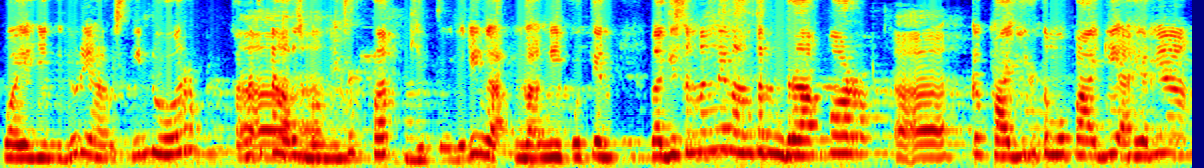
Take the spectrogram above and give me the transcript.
wayahnya tidur ya harus tidur. Karena kita harus bangun cepat gitu. Jadi nggak nggak ngikutin. Lagi seneng nih nonton drakor. Heeh. ke pagi ketemu pagi akhirnya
